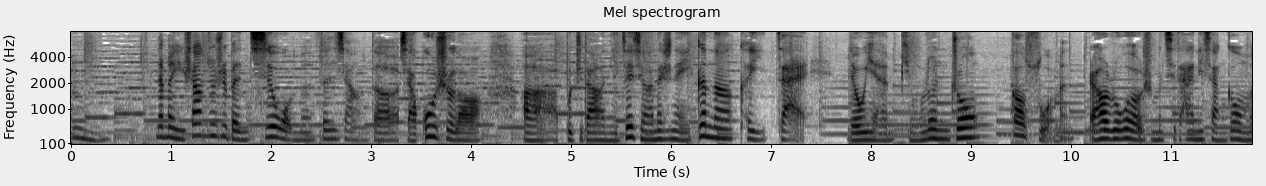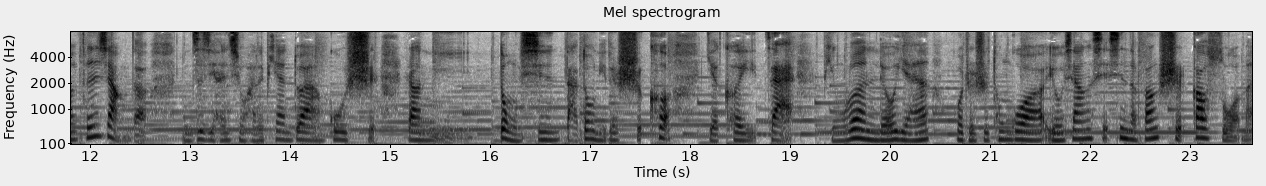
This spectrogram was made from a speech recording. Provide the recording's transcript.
嗯，那么以上就是本期我们分享的小故事喽。啊，不知道你最喜欢的是哪一个呢？可以在留言评论中告诉我们。然后如果有什么其他你想跟我们分享的，你自己很喜欢的片段、故事，让你动心、打动你的时刻，也可以在评论留言，或者是通过邮箱写信的方式告诉我们。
